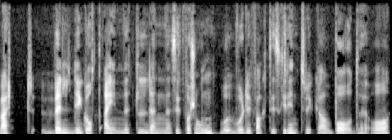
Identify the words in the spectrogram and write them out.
vært veldig godt egnet til denne situasjonen. Hvor, hvor de faktisk gir inntrykk av både å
